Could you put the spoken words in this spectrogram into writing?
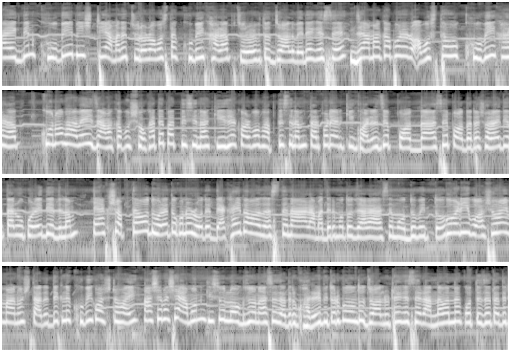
কয়েকদিন খুবই বৃষ্টি, আমাদের চুলোর অবস্থা খুবই খারাপ, চুলোর ভিতর জল বেঁধে গেছে। জামা কাপড়ের অবস্থাও খুবই খারাপ। কোনোভাবেই জামা কাপড় শোকাতে পারতেছি না, কি যে করব ভাবতেছিলাম। তারপরে আর কি, ঘরের যে পর্দা আছে, পর্দাটা সরাই দিয়ে তার উপরেই দিয়ে দিলাম। এক সপ্তাহ ধরে তো কোনো রোদের দেখাই পাওয়া যাচ্ছে না, আর আমাদের মতো যারা আছে মধ্যবিত্ত, গরিব, অসহায় মানুষ, তাদের দেখলে খুবই কষ্ট হয়। আশেপাশে এমন কিছু লোকজন আছে যাদের ঘরের ভিতর পর্যন্ত জল উঠে গেছে রান্না বান্না করতে যে তাদের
